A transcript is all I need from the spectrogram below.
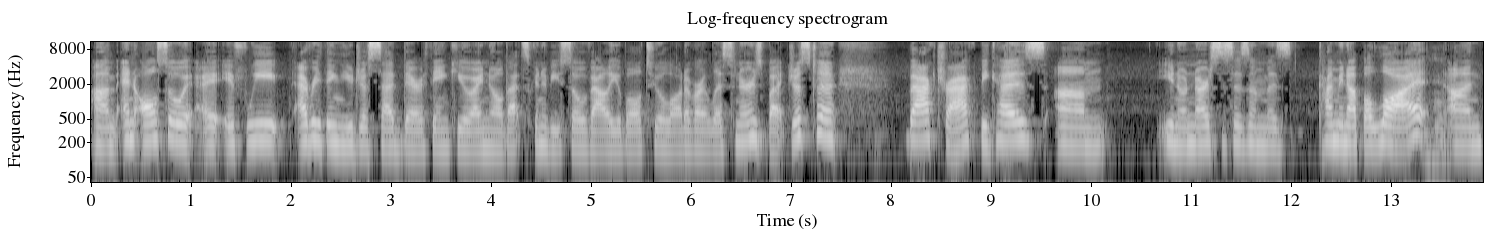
Um, and also, if we, everything you just said there, thank you. I know that's going to be so valuable to a lot of our listeners. But just to backtrack, because, um, you know, narcissism is coming up a lot mm-hmm. on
